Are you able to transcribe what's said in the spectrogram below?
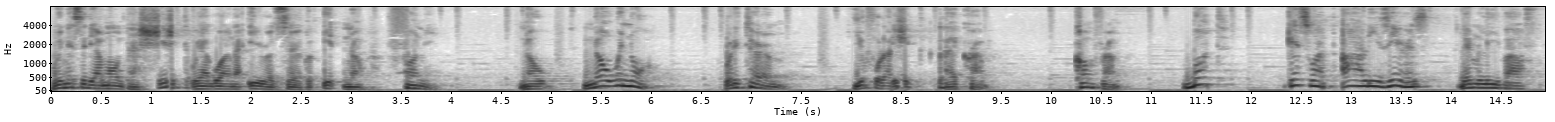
When you see the amount of shit we are going to hero circle, it now funny. No, no, we know where the term you full of shit like crab come from. But guess what? All these years, them leave off.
